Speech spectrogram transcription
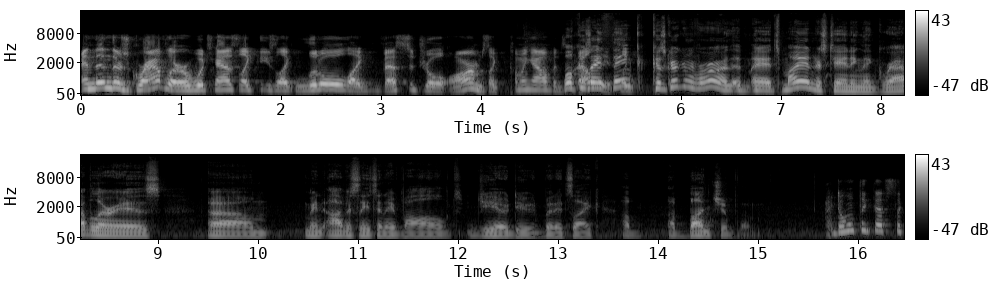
and then there's Graveler, which has like these like little like vestigial arms like coming out of its Well, because. I think because correct me if I'm wrong, it's my understanding that Graveler is, um, I mean, obviously it's an evolved Geodude, but it's like a a bunch of them. I don't think that's the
